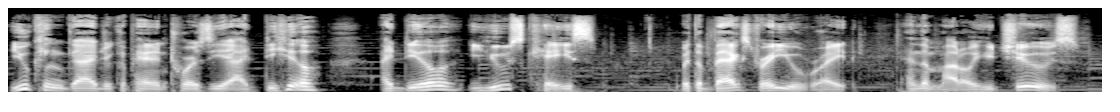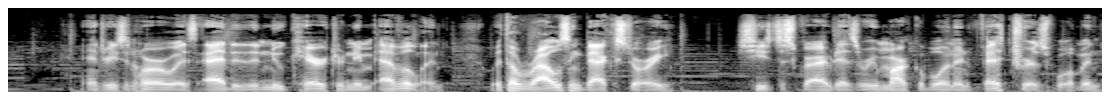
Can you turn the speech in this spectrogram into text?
You can guide your companion towards the ideal ideal use case with the backstory you write and the model you choose. Andreessen Horowitz added a new character named Evelyn with a rousing backstory. She's described as a remarkable and adventurous woman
